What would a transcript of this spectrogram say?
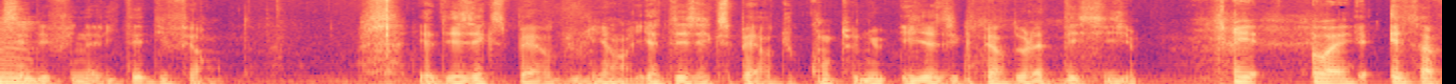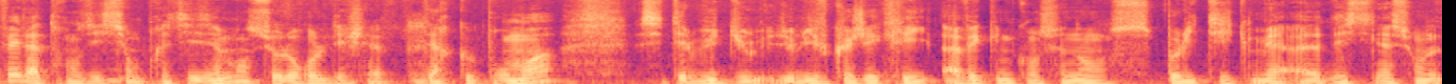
C'est des finalités différentes. Il y a des experts du lien, il y a des experts du contenu et il y a des experts de la décision. Et, et, ça fait la transition précisément sur le rôle des chefs. C'est-à-dire que pour moi, c'était le but du, livre que j'écris avec une consonance politique, mais à destination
